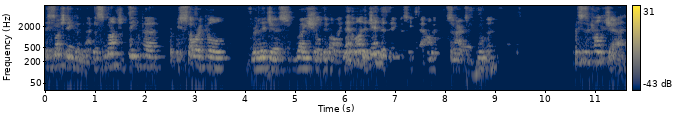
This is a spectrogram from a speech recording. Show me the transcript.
This is much deeper than that. There's much deeper historical, religious, racial divide. Never mind the gender thing that's hit out. I'm a Samaritan woman. This is a culture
